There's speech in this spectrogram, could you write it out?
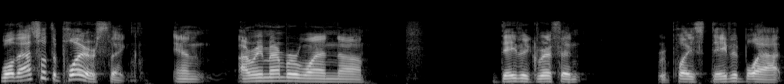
Well, that's what the players think. And I remember when uh, David Griffin replaced David Blatt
